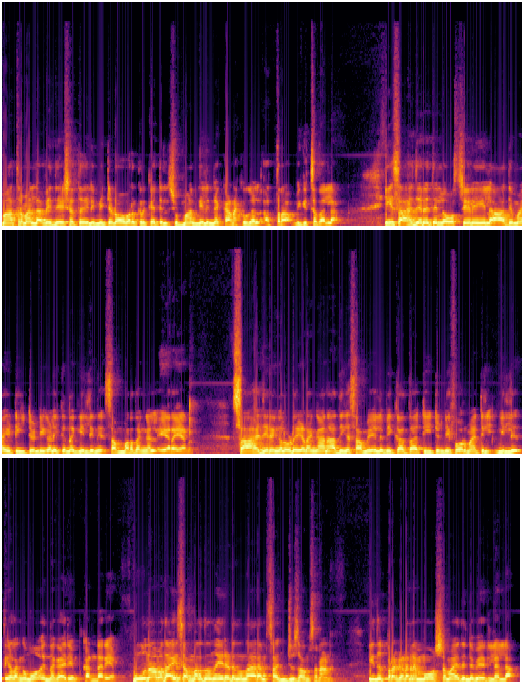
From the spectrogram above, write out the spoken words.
മാത്രമല്ല വിദേശത്ത് ലിമിറ്റഡ് ഓവർ ക്രിക്കറ്റിൽ ശുഭ്മാൻ ഗില്ലിന്റെ കണക്കുകൾ അത്ര മികച്ചതല്ല. ഈ സാഹചര്യത്തിൽ ഓസ്ട്രേലിയയിൽ ആദ്യമായി ടി ട്വന്റി കളിക്കുന്ന ഗില്ലിന് സമ്മർദ്ദങ്ങൾ ഏറെയാണ്. സാഹചര്യങ്ങളോട് ഇണങ്ങാൻ അധിക സമയം ലഭിക്കാത്ത ടി ട്വന്റി ഫോർമാറ്റിൽ ഗില്ല് തിളങ്ങുമോ എന്ന കാര്യം കണ്ടറിയാം. മൂന്നാമതായി സമ്മർദ്ദം നേരിടുന്ന താരം സഞ്ജു സാംസണാണ്. ഇത് പ്രകടനം മോശമായതിന്റെ പേരിലല്ല.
